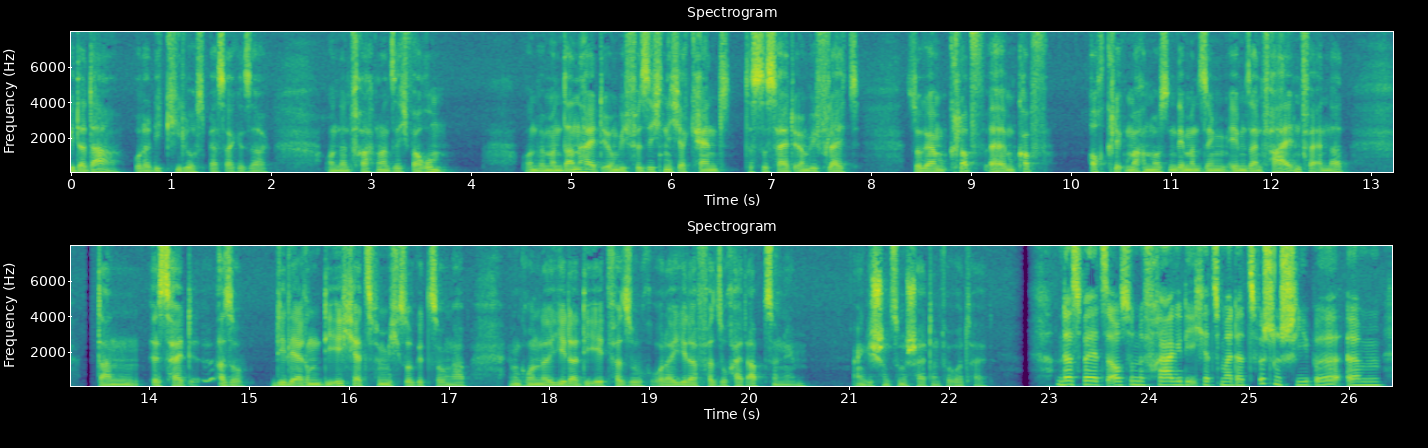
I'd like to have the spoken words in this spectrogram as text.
wieder da oder die Kilos besser gesagt. Und dann fragt man sich, warum? Und wenn man dann halt irgendwie für sich nicht erkennt, dass es halt irgendwie vielleicht sogar im, Klopf, äh, im Kopf auch Klick machen muss, indem man eben sein Verhalten verändert, dann ist halt, also die Lehren, die ich jetzt für mich so gezogen habe, im Grunde jeder Diätversuch oder jeder Versuch halt abzunehmen, eigentlich schon zum Scheitern verurteilt. Und das wäre jetzt auch so eine Frage, die ich jetzt mal dazwischen schiebe. Ähm,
